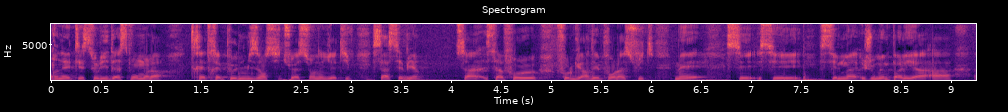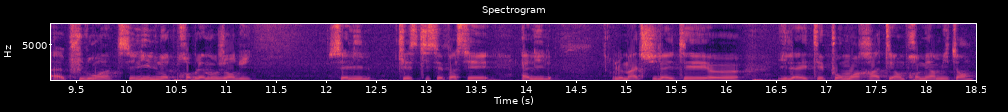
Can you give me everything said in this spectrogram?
On a été solide à ce moment-là. Très très peu de mise en situation négative. Ça c'est bien. Ça, ça faut, le garder pour la suite. Mais c'est, c'est, c'est je ne veux même pas aller plus loin. C'est Lille notre problème aujourd'hui. C'est Lille. Qu'est-ce qui s'est passé à Lille? Le match, il a été, euh, il a été pour moi raté en première mi-temps.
